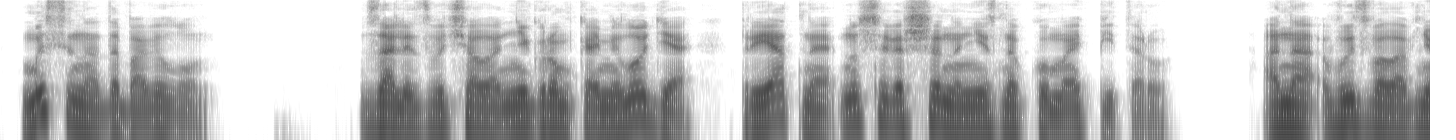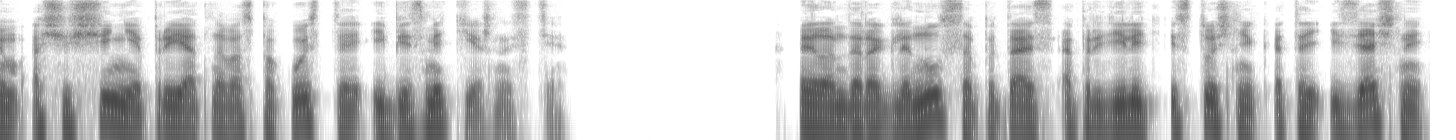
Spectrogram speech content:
— мысленно добавил он. В зале звучала негромкая мелодия, приятная, но совершенно незнакомая Питеру. Она вызвала в нем ощущение приятного спокойствия и безмятежности. Эллендер оглянулся, пытаясь определить источник этой изящной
